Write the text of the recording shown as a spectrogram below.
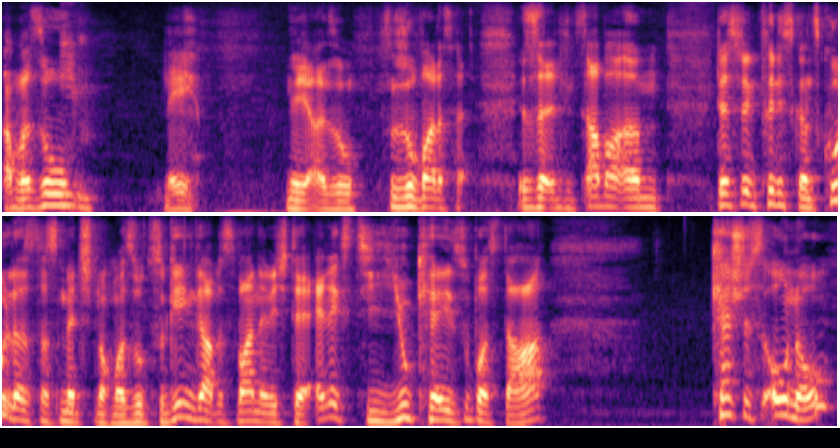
Aber so. Eben. Nee. Nee, also, so war das halt. Ist halt nichts. Aber ähm, deswegen finde ich es ganz cool, dass es das Match nochmal so zu gehen gab. Es war nämlich der NXT UK Superstar Cassius Ono.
